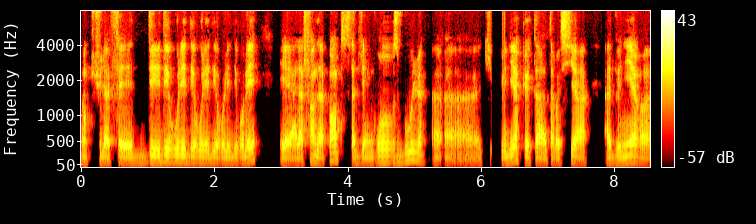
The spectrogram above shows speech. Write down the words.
Donc tu l'as fait dérouler, dérouler, dérouler, dérouler. Et à la fin de la pente, ça devient une grosse boule euh, qui veut dire que tu as, réussi à, à, devenir euh,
